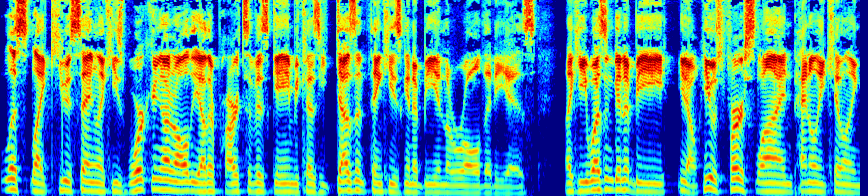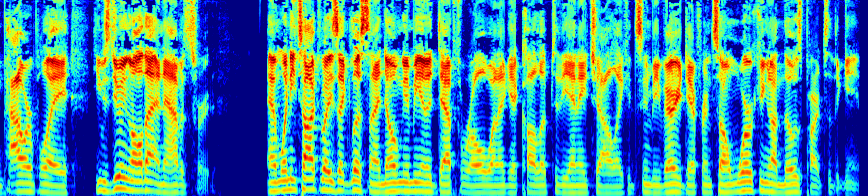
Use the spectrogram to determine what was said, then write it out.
list, like he was saying, like he's working on all the other parts of his game because he doesn't think he's going to be in the role that he is. Like he wasn't going to be, you know, he was first line, penalty killing, power play. He was doing all that in Abbotsford. And when he talked about, it, he's like, listen, I know I'm going to be in a depth role when I get called up to the NHL. Like it's going to be very different. So I'm working on those parts of the game.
